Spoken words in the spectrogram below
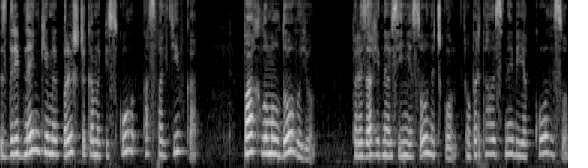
з дрібненькими прищиками піску асфальтівка, пахло Молдовою. Перезахідне осіннє сонечко оберталось в небі, як колесо,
